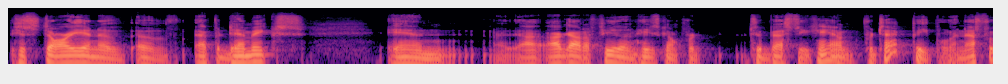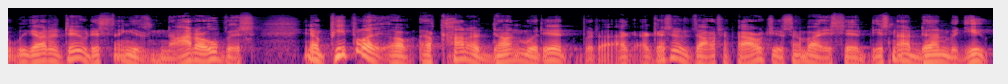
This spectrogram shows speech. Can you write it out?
historian of, of epidemics, and I, I got a feeling he's going to, to best he can, protect people, and that's what we got to do. This thing is not over. You know, people are, are, are kind of done with it, but I, I, guess it was Dr. Fauci or somebody said it's not done with you.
